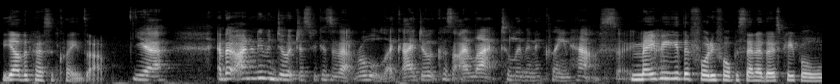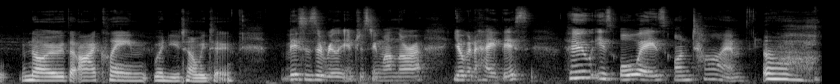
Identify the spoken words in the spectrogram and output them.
the other person cleans up. Yeah. But I don't even do it just because of that rule. Like I do it because I like to live in a clean house. So you know. Maybe the 44% of those people know that I clean when you tell me to. this is a really interesting one, Laura. You're gonna hate this. Who is always on time? Oh,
